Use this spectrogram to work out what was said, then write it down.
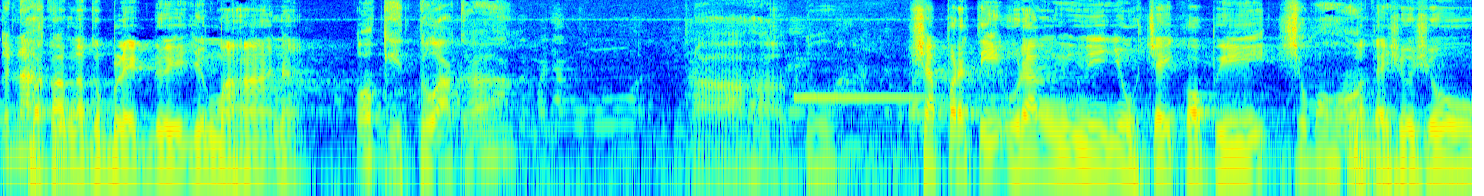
Genah bakal ngageblek deui jeung mahana oh gitu akang. Nah seperti orang ininyuh cai kopi Sumohon. pakai susu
